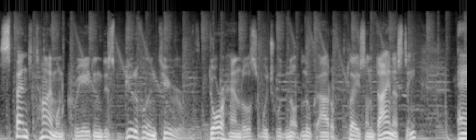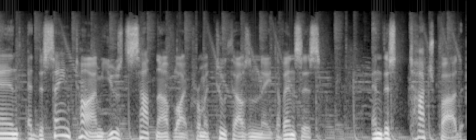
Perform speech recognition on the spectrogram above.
spent time on creating this beautiful interior with door handles which would not look out of place on Dynasty, and at the same time used SatNav like from a 2008 Avensis. And this touchpad,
